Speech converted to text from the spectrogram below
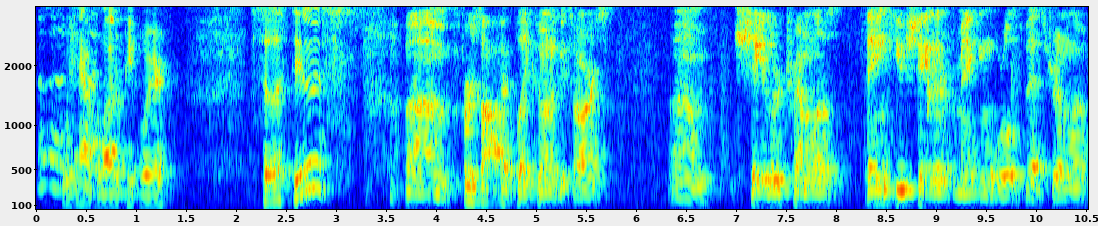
hello, we have a lot of people here. So let's do this. Um, first off, I play Kona guitars. Um, Schaller tremolos. Thank you, Schaller, for making the world's best tremolo.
